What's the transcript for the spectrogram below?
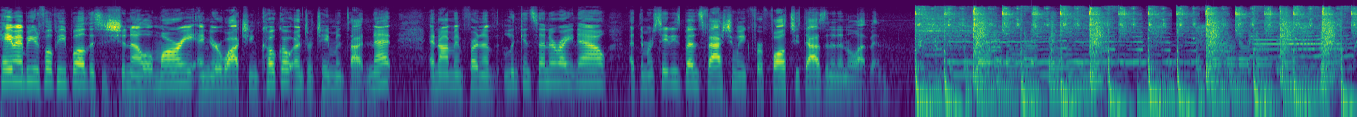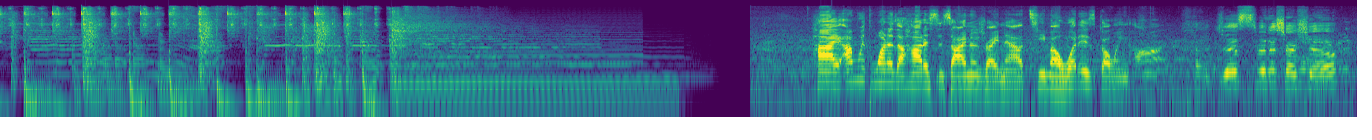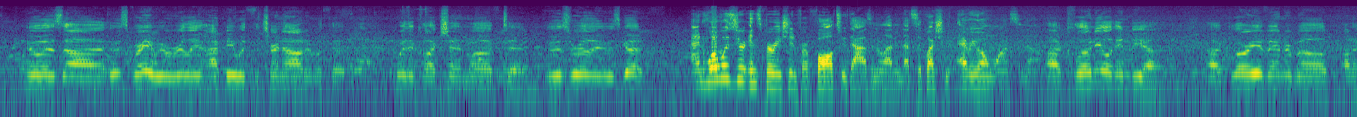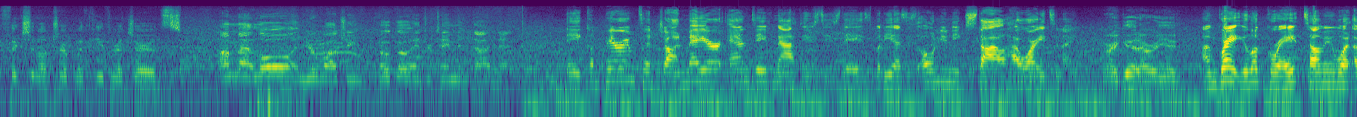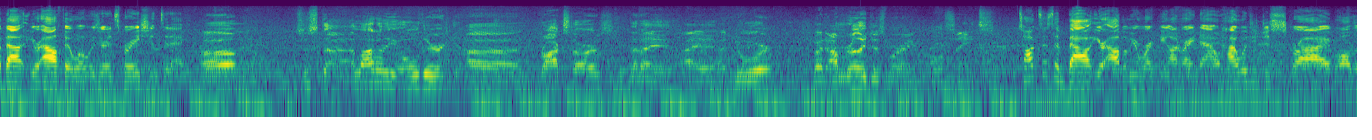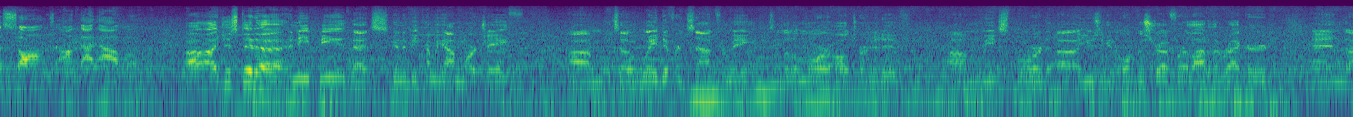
Hey, my beautiful people, this is Chanel Omari, and you're watching CocoEntertainment.net. And I'm in front of Lincoln Center right now at the Mercedes Benz Fashion Week for fall 2011. Hi, I'm with one of the hottest designers right now, Timo. What is going on? Just finished our show. It was uh, it was great. We were really happy with the turnout and with the way the collection looked, and it was really it was good. And what was your inspiration for fall 2011? That's the question everyone wants to know. Uh, Colonial India, uh, Gloria Vanderbilt on a fictional trip with Keith Richards. I'm Matt Lowell, and you're watching CocoEntertainment.net. They compare him to John Mayer and Dave Matthews these days, but he has his own unique style. How are you tonight? Very good. How are you? I'm great. You look great. Tell me what about your outfit. What was your inspiration today? Um, just uh, a lot of the older uh, rock stars that I, I adore, but I'm really just wearing All Saints. Talk to us about your album you're working on right now. How would you describe all the songs on that album? Uh, I just did a, an EP that's going to be coming out March 8th. Um, it's a way different sound for me. It's a little more alternative. Um, we explored uh, using an orchestra for a lot of the record, and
